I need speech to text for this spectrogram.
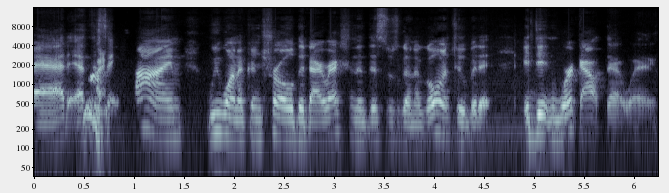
bad." At Right. the same time, we want to control the direction that this was going to go into, but it it didn't work out that way.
